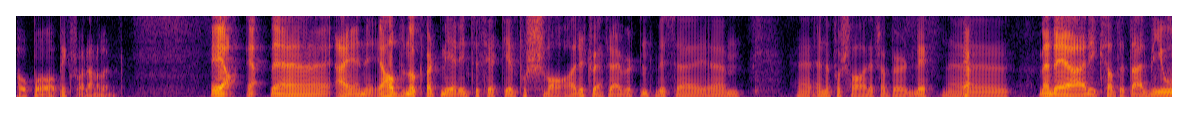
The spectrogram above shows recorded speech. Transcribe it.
Pope og Pickford denne runden. Ja, ja, det er jeg enig i. Jeg hadde nok vært mer interessert i en forsvarer, tror jeg, fra Everton, hvis jeg um, eh, enn en forsvarer fra Burnley. Eh, Men det er ikke sant, dette blir jo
